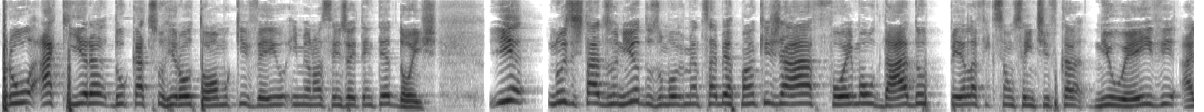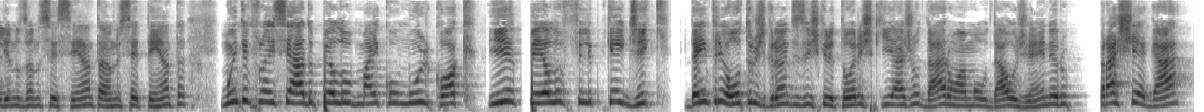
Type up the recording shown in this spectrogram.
para o Akira do Katsuhiro Otomo que veio em 1982. E nos Estados Unidos, o movimento cyberpunk já foi moldado pela ficção científica New Wave, ali nos anos 60, anos 70, muito influenciado pelo Michael Moorcock e pelo Philip K. Dick, dentre outros grandes escritores que ajudaram a moldar o gênero para chegar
